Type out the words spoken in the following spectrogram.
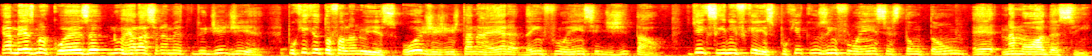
É a mesma coisa no relacionamento do dia a dia. Por que, que eu estou falando isso? Hoje a gente está na era da influência digital. O que, que significa isso? Por que, que os influencers estão tão é, na moda assim?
